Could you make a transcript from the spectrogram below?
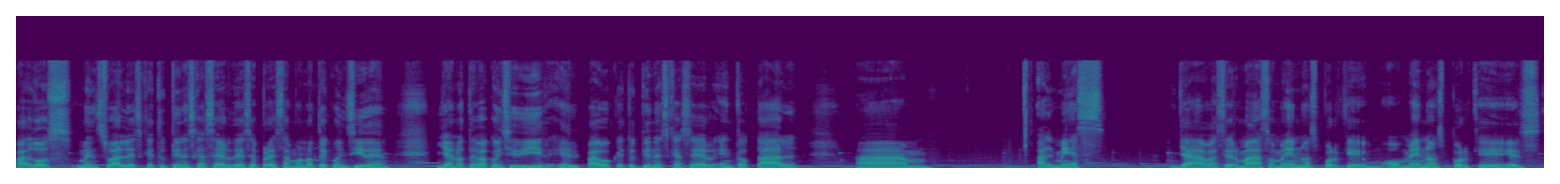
pagos mensuales que tú tienes que hacer de ese préstamo no te coinciden, ya no te va a coincidir el pago que tú tienes que hacer en total al mes. Ya va a ser más o menos porque o menos porque es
